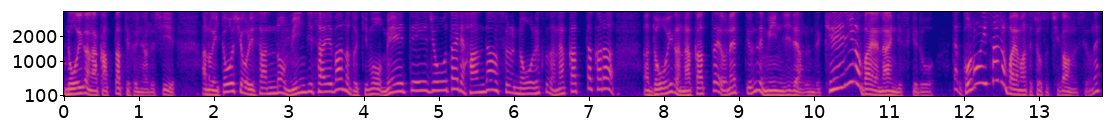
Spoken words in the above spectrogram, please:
同意がなかったっていうふうになるし、あの、伊藤詩織さんの民事裁判の時も、酩酊状態で判断する能力がなかったから、同意がなかったよねっていうので民事であるんで、刑事の場合はないんですけど、五ノ井さんの場合はまたちょっと違うんですよね。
